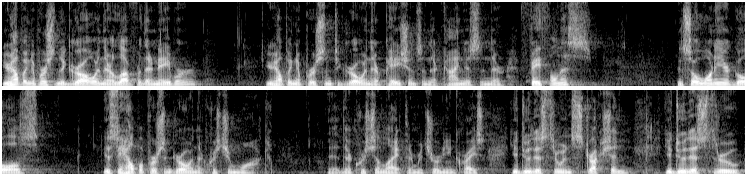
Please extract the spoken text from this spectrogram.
You're helping a person to grow in their love for their neighbor. You're helping a person to grow in their patience and their kindness and their faithfulness. And so, one of your goals is to help a person grow in their Christian walk, their Christian life, their maturity in Christ. You do this through instruction, you do this through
